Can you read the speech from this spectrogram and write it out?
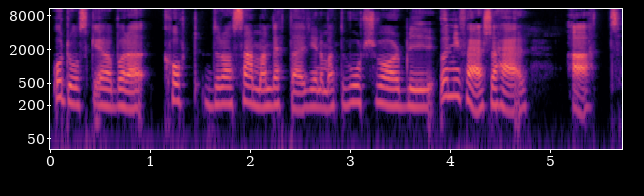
Och då ska jag bara kort dra samman detta genom att vårt svar blir ungefär så här att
